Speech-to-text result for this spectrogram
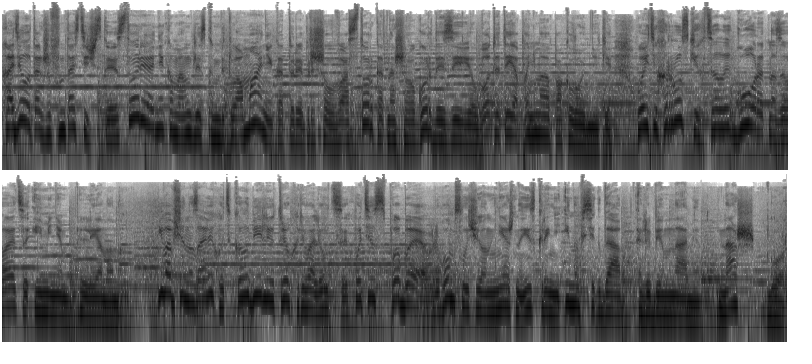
Ходила также фантастическая история о неком английском битломане, который пришел в восторг от нашего города и заявил, вот это я понимаю поклонники. У этих русских целый город называется именем Леннона. И вообще назови хоть колыбелью трех революций, хоть из ПБ. В любом случае он нежно, искренне и навсегда любим нами. Наш город.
